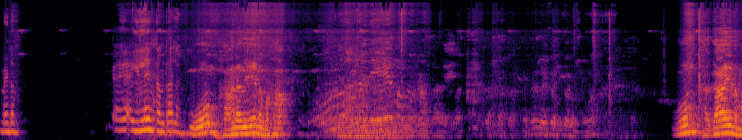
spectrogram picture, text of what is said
మేడం ఇల్లేం కంట్రాల ఓం భానవే నమ ఓం ఖగాయ నమ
